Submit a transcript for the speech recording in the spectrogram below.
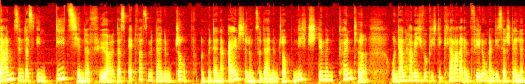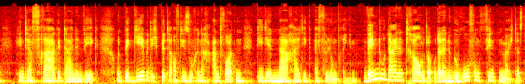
dann sind das Indizien dafür, dass etwas mit deinem Job und mit deiner Einstellung zu deinem Job nicht stimmen könnte. Und dann habe ich wirklich die klare Empfehlung an dieser Stelle, hinterfrage deinen Weg und begebe dich bitte auf die Suche nach Antworten, die dir nachhaltig Erfüllung bringen. Wenn du deinen Traumjob oder deine Berufung finden möchtest,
